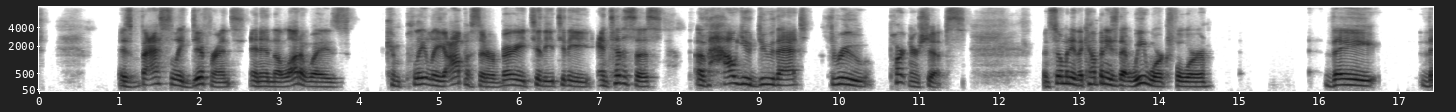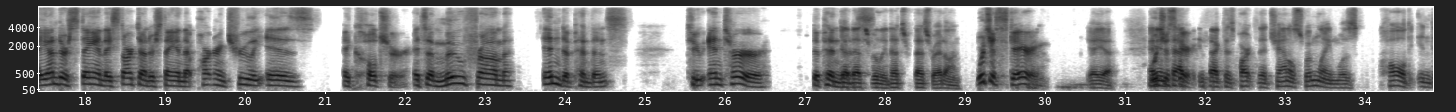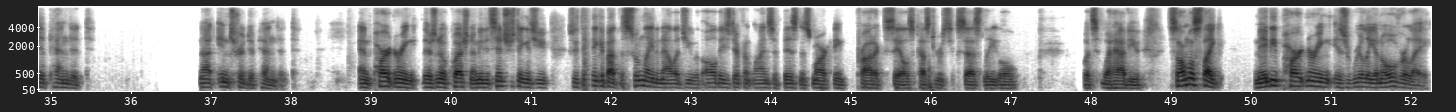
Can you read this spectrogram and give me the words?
is vastly different and in a lot of ways completely opposite or very to the to the antithesis of how you do that through partnerships. And so many of the companies that we work for they they understand they start to understand that partnering truly is a culture. It's a move from independence to interdependence. Yeah that's really that's that's right on. Which is scary. Yeah yeah and which is fact, scary. in fact as part the channel swim lane was called independent, not interdependent. And partnering, there's no question. I mean, it's interesting as you as you think about the swim lane analogy with all these different lines of business, marketing, product, sales, customer success, legal, what's what have you. It's almost like maybe partnering is really an overlay.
